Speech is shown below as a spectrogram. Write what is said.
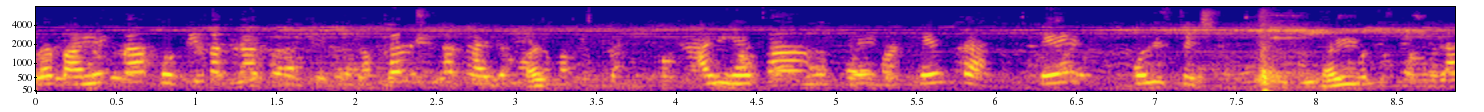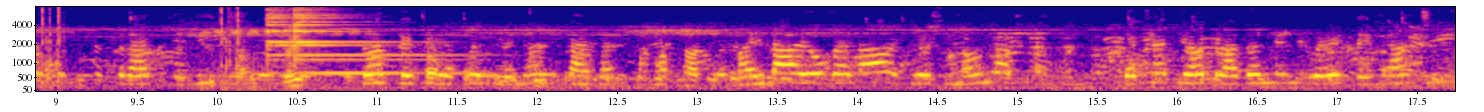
तर अनेकदा खोटी तक्रार पण असते दखल घेणं कायद्याने. आणि ह्याचा आहे ते पोलीस स्टेशन पोलीस स्टेशनला कोणी तक्रार केली तर त्याची दखल घेणं हे कायद्याने क्रमप्राप्त आहे. महिला आयोगाला जे सुनावणी असतात त्याच्यात या प्राधान्याने वेळ देण्याची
